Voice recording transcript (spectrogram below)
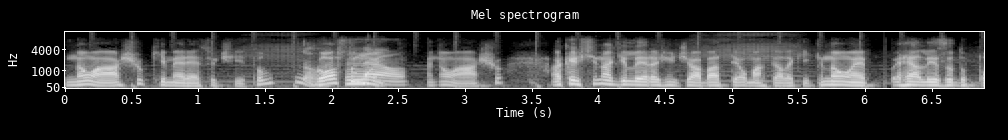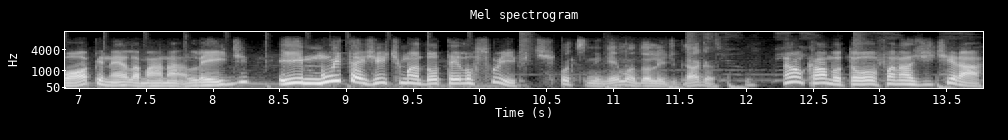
não acho que merece o título. Não. Gosto muito, Não. mas não acho. A Cristina Aguilera, a gente já bateu o martelo aqui, que não é realeza do pop, né? Ela é mais na Lady. E muita gente mandou Taylor Swift. Putz, ninguém mandou Lady Gaga? Não, calma, eu tô falando de tirar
